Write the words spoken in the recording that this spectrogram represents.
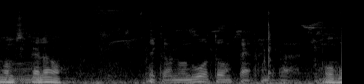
รวมสเปรล แต่ก่อนนนโวตัวแปดพันบาทโอ้โห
